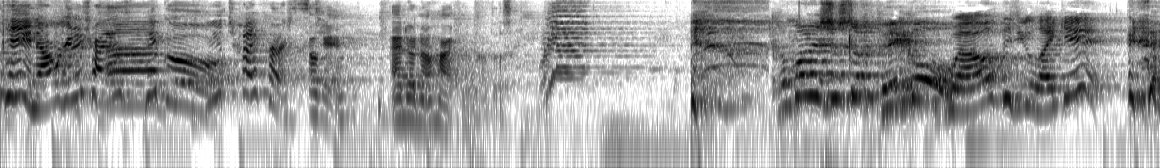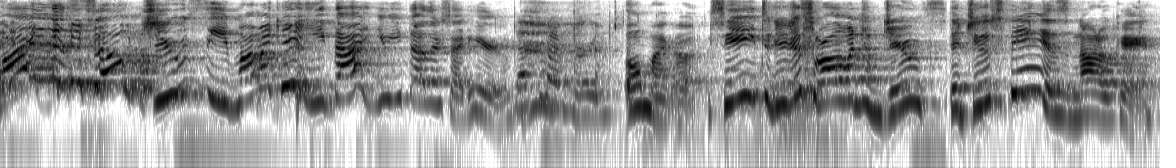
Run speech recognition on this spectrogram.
Okay, now we're gonna try this pickle. You try first. Okay, I don't know how I feel about this. Come on, it's just a pickle. Well, did you like it? Why is it so juicy? Mom, I can't eat that. You eat the other side here. That's what I've heard. Oh my god. See, did you just swallow a bunch of juice? The juice thing is not okay.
